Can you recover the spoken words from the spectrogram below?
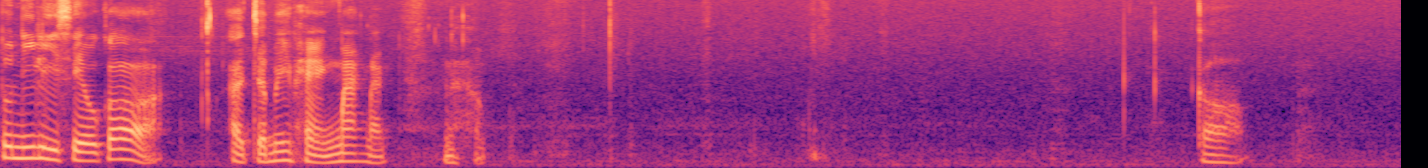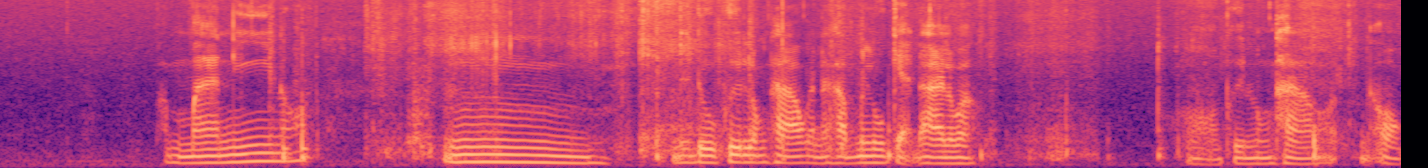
ตัวนี้รีเซลก็อาจจะไม่แพงมากนักนะครับ ก็ประมาณนี้เนาะ อืมเดี๋ยวดูพื้นรองเท้ากันนะครับ ไม่รู้แกะได้หรือเปล่า อ๋อ พื้นรองเท้าออก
